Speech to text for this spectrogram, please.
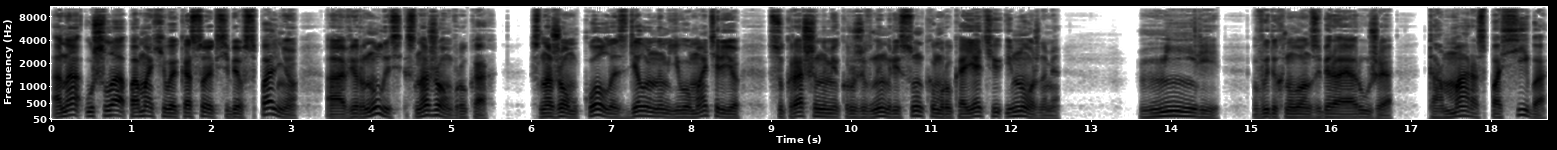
Она ушла, помахивая косой к себе в спальню, а вернулась с ножом в руках. С ножом Колла, сделанным его матерью, с украшенными кружевным рисунком рукоятью и ножнами. «Мири!» — выдохнул он, забирая оружие. «Тамара, спасибо!»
